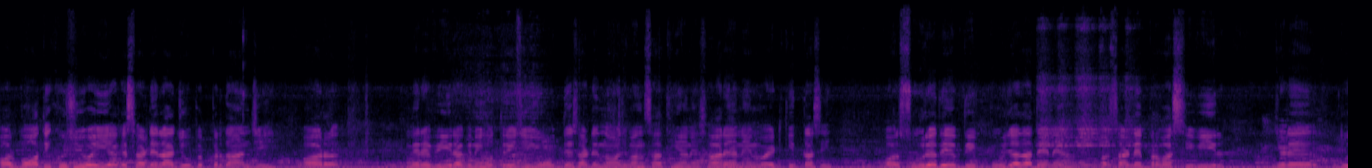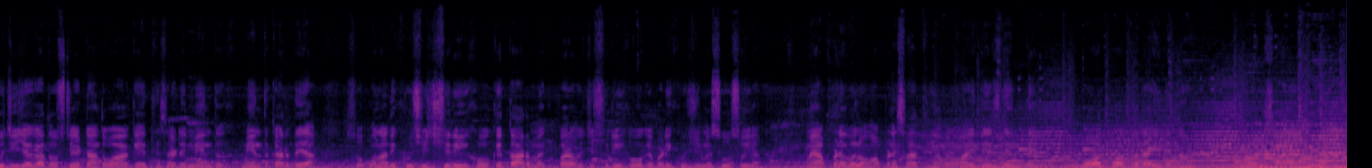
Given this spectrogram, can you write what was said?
ਔਰ ਬਹੁਤ ਹੀ ਖੁਸ਼ੀ ਹੋਈ ਹੈ ਕਿ ਸਾਡੇ ਰਾਜੂ ਪ੍ਰਧਾਨ ਜੀ ਔਰ ਮੇਰੇ ਵੀਰ ਅਗਨੀਹੋਤਰੀ ਜੀ ਯੂਥ ਦੇ ਸਾਡੇ ਨੌਜਵਾਨ ਸਾਥੀਆਂ ਨੇ ਸਾਰਿਆਂ ਨੇ ਇਨਵਾਈਟ ਕੀਤਾ ਸੀ ਔਰ ਸੂਰਯ ਦੇਵ ਦੀ ਪੂਜਾ ਦਾ ਦਿਨ ਆ ਔਰ ਸਾਡੇ ਪ੍ਰਵਾਸੀ ਵੀਰ ਜਿਹੜੇ ਦੂਜੀ ਜਗ੍ਹਾ ਤੋਂ ਸਟੇਟਾਂ ਤੋਂ ਆ ਕੇ ਇੱਥੇ ਸਾਡੇ ਮਿਹਨਤ ਮਿਹਨਤ ਕਰਦੇ ਆ ਸੋ ਉਹਨਾਂ ਦੀ ਖੁਸ਼ੀ 'ਚ ਸ਼ਰੀਕ ਹੋ ਕੇ ਧਾਰਮਿਕ ਪਰਵ 'ਚ ਸ਼ਰੀਕ ਹੋ ਕੇ ਬੜੀ ਖੁਸ਼ੀ ਮਹਿਸੂਸ ਹੋਈ ਆ ਮੈਂ ਆਪਣੇ ਵੱਲੋਂ ਆਪਣੇ ਸਾਥੀਆਂ ਵੱਲੋਂ ਅੱਜ ਦੇ ਇਸ ਦਿਨ ਤੇ ਬਹੁਤ ਬਹੁਤ ਵਧਾਈ ਦਿੰਦਾ ਔਰ ਸਾਰਿਆਂ ਨੂੰ ਮੁਬਾਰਕਾਂ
